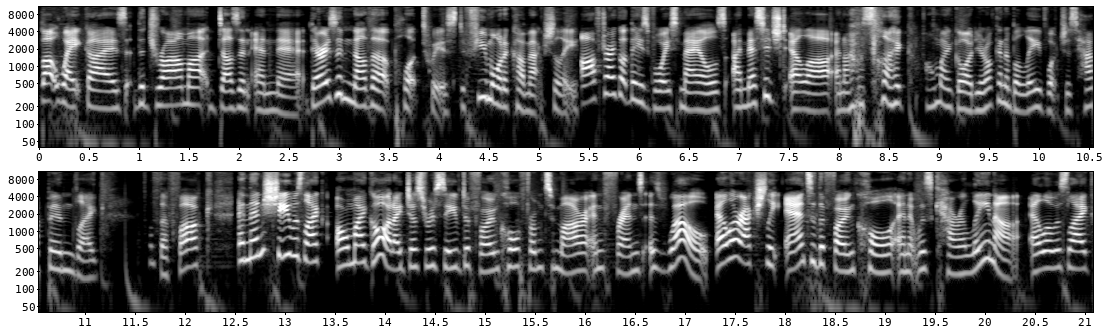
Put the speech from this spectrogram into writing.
But wait, guys, the drama doesn't end there. There is another plot twist, a few more to come actually. After I got these voicemails, I messaged Ella and I was like, oh my God, you're not going to believe what just happened. Like, What the fuck? And then she was like, oh my God, I just received a phone call from Tamara and friends as well. Ella actually answered the phone call and it was Carolina. Ella was like,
